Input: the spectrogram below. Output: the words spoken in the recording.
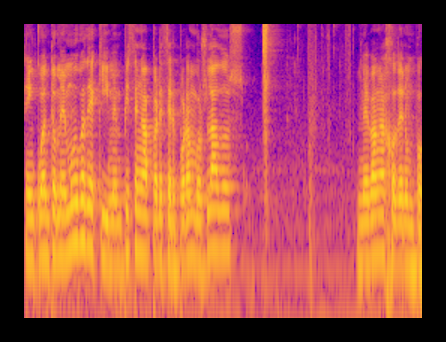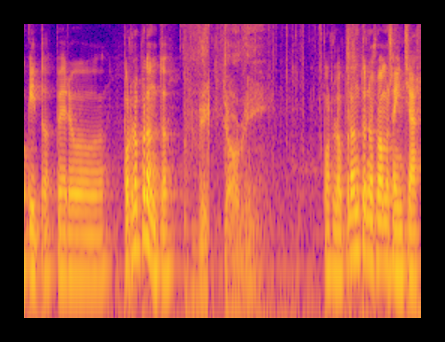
en cuanto me mueva de aquí y me empiecen a aparecer por ambos lados, me van a joder un poquito, pero por lo pronto. Por lo pronto nos vamos a hinchar.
